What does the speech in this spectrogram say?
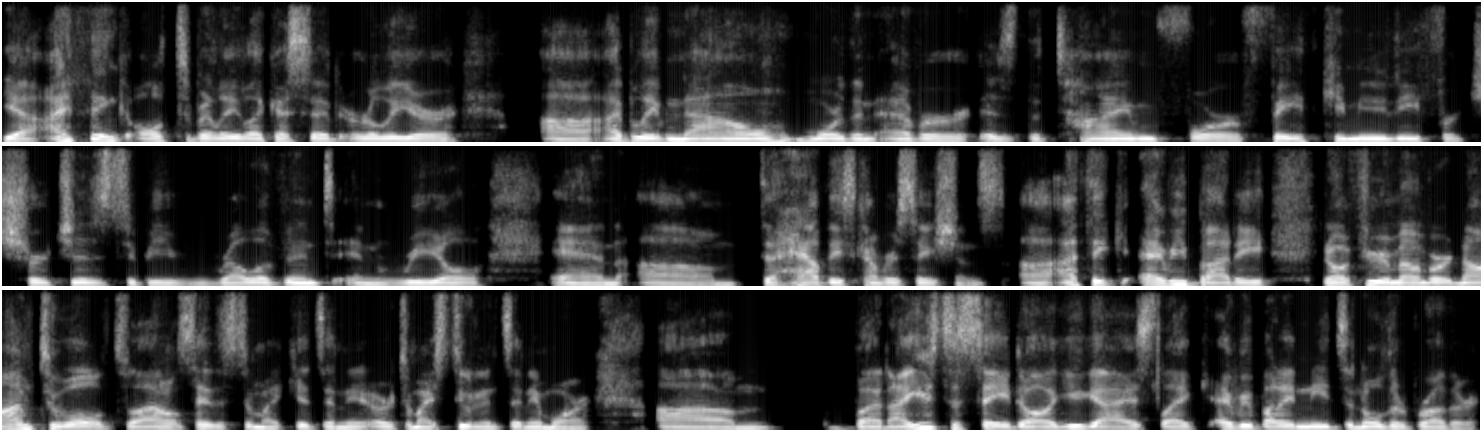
Yeah, I think ultimately, like I said earlier, uh, I believe now more than ever is the time for faith community, for churches to be relevant and real, and um, to have these conversations. Uh, I think everybody, you know, if you remember, now I'm too old, so I don't say this to my kids any, or to my students anymore. Um, but I used to say to all you guys, like everybody needs an older brother.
